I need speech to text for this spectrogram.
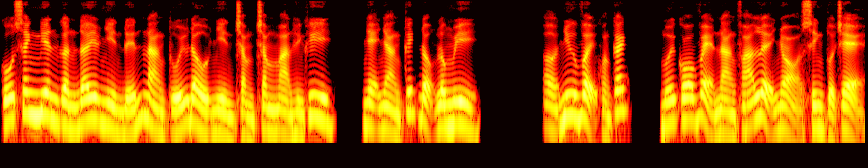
Cố xanh niên gần đây nhìn đến nàng túi đầu nhìn chằm chằm màn hình khi, nhẹ nhàng kích động lông mi. Ở như vậy khoảng cách, mới có vẻ nàng phá lệ nhỏ sinh tuổi trẻ.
